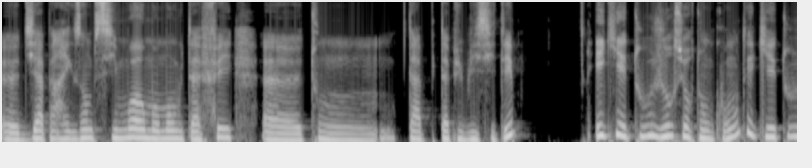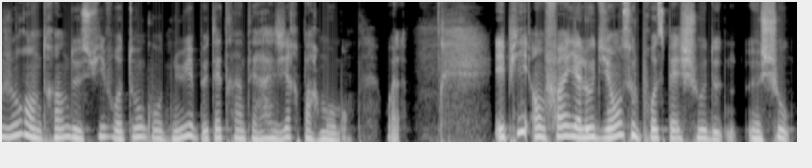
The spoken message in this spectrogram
d'il y a par exemple six mois au moment où tu as fait ta publicité et qui est toujours sur ton compte et qui est toujours en train de suivre ton contenu et peut-être interagir par moment. Voilà. Et puis enfin, il y a l'audience ou le prospect chaud. Euh, chaud.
